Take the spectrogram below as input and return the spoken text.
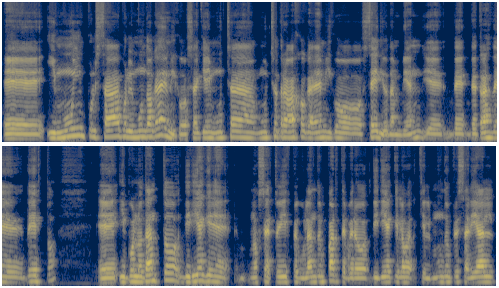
eh, y muy impulsada por el mundo académico, o sea que hay mucha, mucho trabajo académico serio también eh, detrás de, esto. Eh, y por lo tanto, diría que, no sé, estoy especulando en parte, pero diría que, que el mundo empresarial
